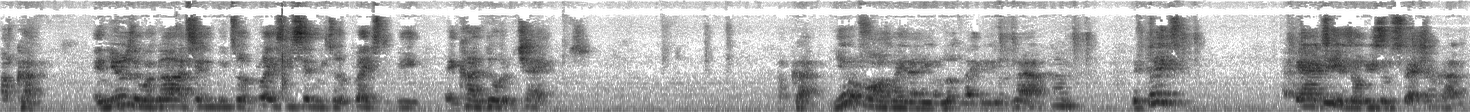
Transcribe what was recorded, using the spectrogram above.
I'm coming. And usually when God sends me to a place, he sends me to a place to be a conduit of change. I'm. Uniforms may not even look like they look now. I'm coming. The cleats, I guarantee it's gonna be some special. I'm coming.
